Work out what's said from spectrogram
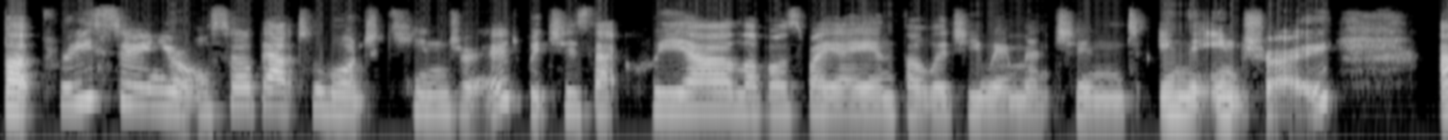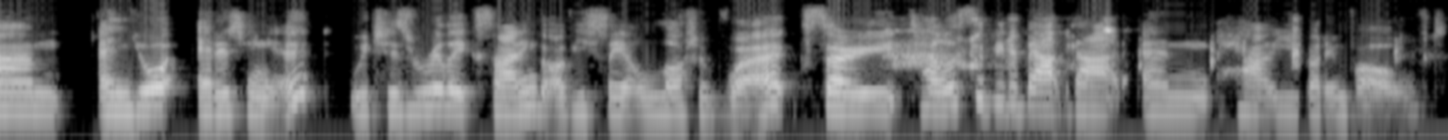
But pretty soon you're also about to launch Kindred, which is that queer Love YA anthology we mentioned in the intro. Um, and you're editing it, which is really exciting, but obviously a lot of work. So tell us a bit about that and how you got involved.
